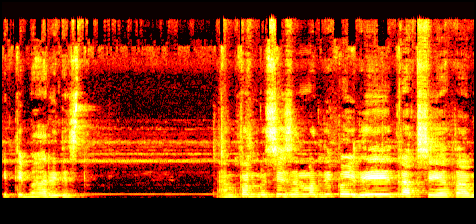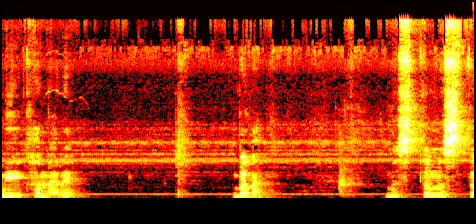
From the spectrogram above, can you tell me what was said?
किती भारी दिसते आणि पण सीझनमधली पहिली द्राक्षे आता मी खाणार आहे. बघा. मस्त मस्त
